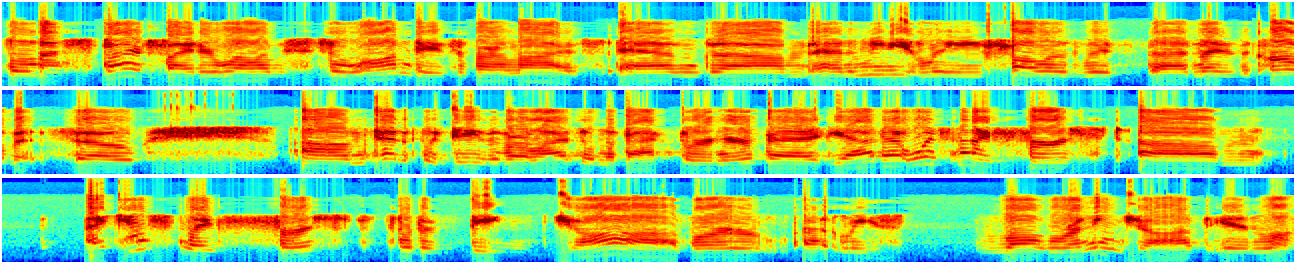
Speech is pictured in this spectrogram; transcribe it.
the last Starfighter while I was still on Days of Our Lives, and um, and immediately followed with uh, Night of the Comet. So um, kind of put Days of Our Lives on the back burner, but yeah, that was my first. Um, I guess my first sort of big job, or at least long running job in Los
